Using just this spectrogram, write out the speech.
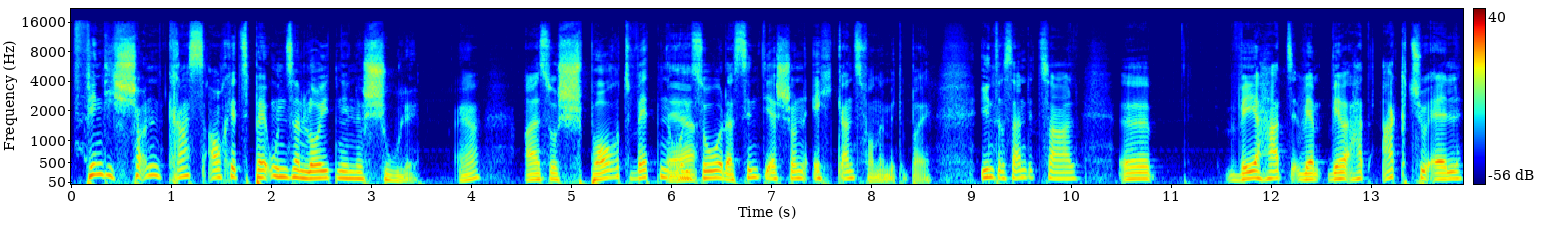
Finde ich schon krass, auch jetzt bei unseren Leuten in der Schule. Ja? Also Sportwetten Ja. und so, da sind ja schon echt ganz vorne mit dabei. Interessante Zahl. Äh, wer, hat, wer, wer hat aktuell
